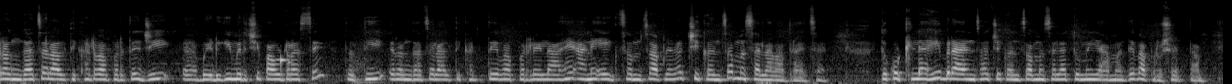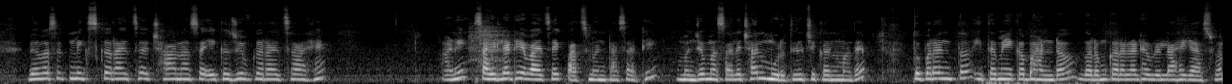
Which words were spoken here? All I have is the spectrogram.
रंगाचा लाल तिखट वापरते जी बेडगी मिरची पावडर असते तर ती रंगाचं लाल तिखट ते वापरलेलं आहे आणि एक चमचा आपल्याला चिकनचा मसाला वापरायचा आहे. तर कुठल्याही ब्रँडचा चिकनचा मसाला तुम्ही यामध्ये वापरू शकता. व्यवस्थित मिक्स करायचं आहे छान असं एकजीव करायचं आहे. आणि साईडला ठेवायचं एक पाच मिनटासाठी. म्हणजे मसाले छान मुरतील चिकनमध्ये. तोपर्यंत इथं मी एका भांडं गरम करायला ठेवलेलं आहे गॅसवर.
